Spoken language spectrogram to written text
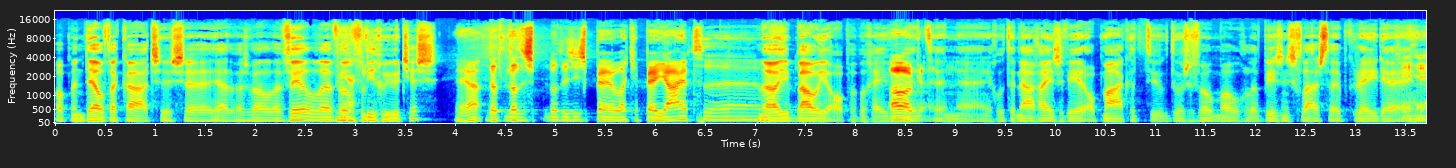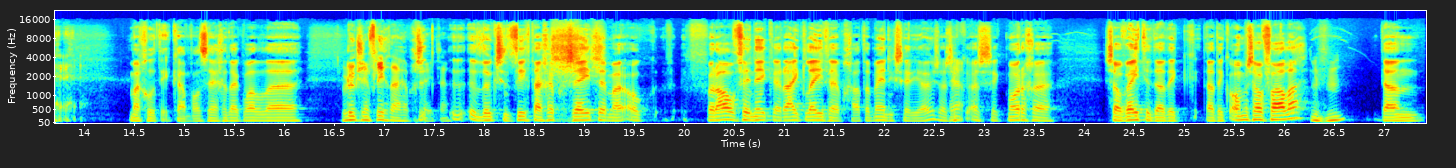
op mijn Delta kaart. Dus ja, dat was wel veel, veel Ja. vlieguurtjes. Ja. Dat, dat, is, dat is iets per, wat je per jaar hebt. eh, Nou, je bouw je op op een gegeven Oh, moment. En eh, goed, daarna ga je ze weer opmaken natuurlijk door zoveel mogelijk business class te upgraden. En, maar goed, ik kan wel zeggen dat ik wel eh, luxe in vliegtuig hebt gezeten. luxe in het vliegtuig heb gezeten, maar ook vooral vind ik een rijk leven heb gehad. Dat meen ik serieus. Als, Ja. ik, als ik morgen zou weten dat ik, dat ik om zou vallen, Mhm. dan,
